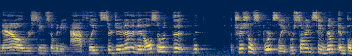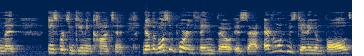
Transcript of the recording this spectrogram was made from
now we're seeing so many athletes they're doing that, and then also with the with traditional sports leagues, we're starting to see them implement esports and gaming content. Now, the most important thing though is that everyone who's getting involved,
